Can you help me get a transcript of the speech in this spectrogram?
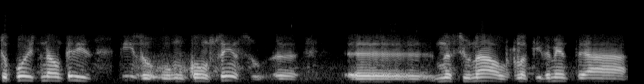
depois de não ter existido um consenso uh, uh, nacional relativamente à,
